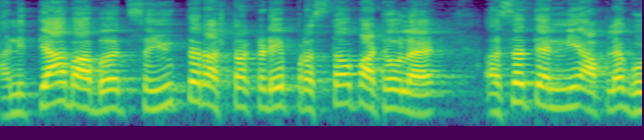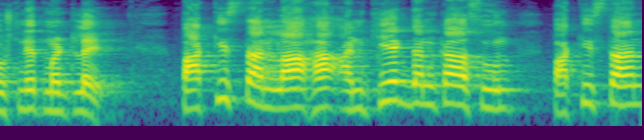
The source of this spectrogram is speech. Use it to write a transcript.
आणि त्याबाबत संयुक्त राष्ट्राकडे प्रस्ताव पाठवलाय असं त्यांनी आपल्या घोषणेत म्हटलंय. पाकिस्तानला हा आणखी एक दणका असून पाकिस्तान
